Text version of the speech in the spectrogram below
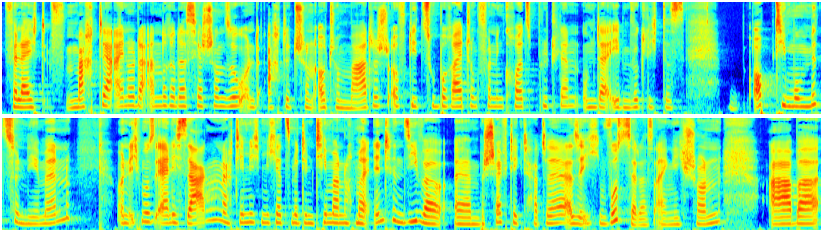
Vielleicht macht der ein oder andere das ja schon so und achtet schon automatisch auf die Zubereitung von den Kreuzblütlern, um da eben wirklich das Optimum mitzunehmen. Und ich muss ehrlich sagen, nachdem ich mich jetzt mit dem Thema nochmal intensiver äh, beschäftigt hatte, also ich wusste das eigentlich schon, aber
